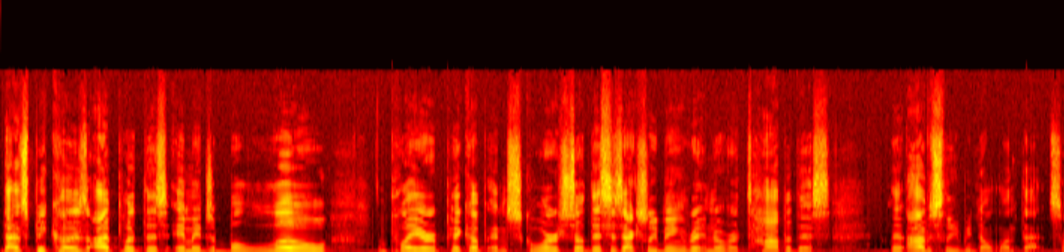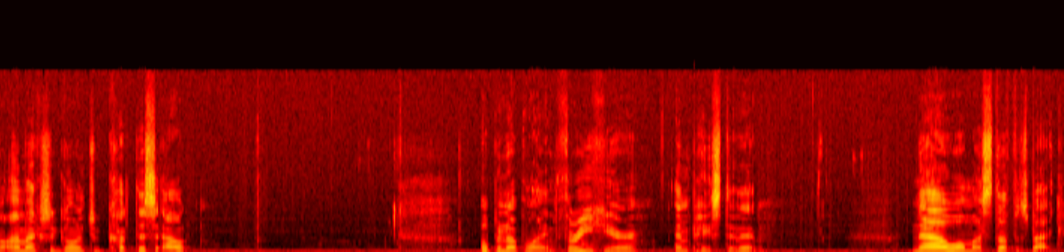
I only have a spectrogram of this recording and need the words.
That's because I put this image below player pickup and score. So this is actually being written over top of this. And obviously we don't want that. So I'm actually going to cut this out, open up line three here, and paste it in. Now all my stuff is back.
